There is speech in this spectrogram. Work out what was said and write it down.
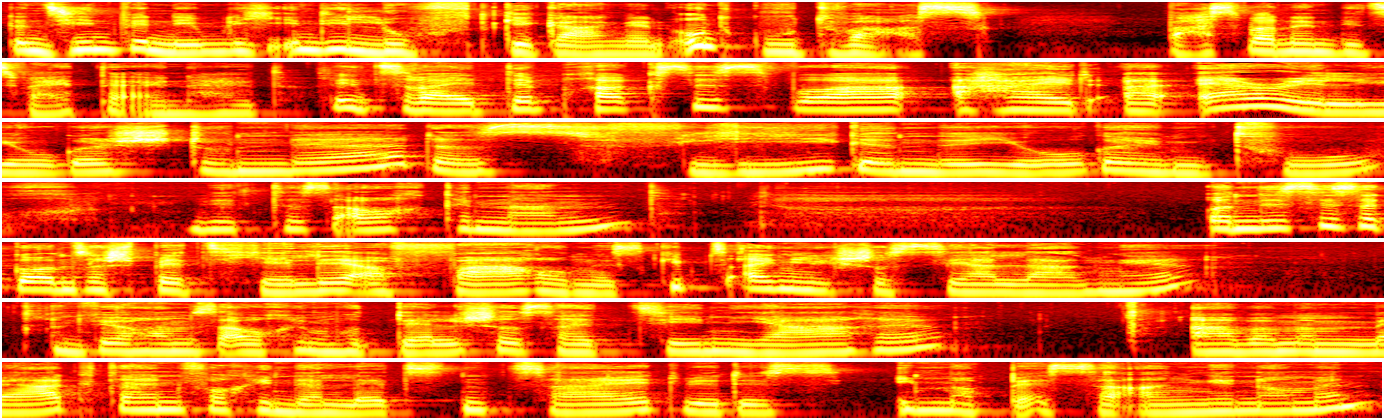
Dann sind wir nämlich in die Luft gegangen und gut war's. Was war denn die zweite Einheit? Die zweite Praxis war halt eine Aerial-Yoga-Stunde, das fliegende Yoga im Tuch, wird das auch genannt. Und es ist eine ganz spezielle Erfahrung. Es gibt es eigentlich schon sehr lange. Und wir haben es auch im Hotel schon seit zehn Jahren. Aber man merkt einfach, in der letzten Zeit wird es immer besser angenommen.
